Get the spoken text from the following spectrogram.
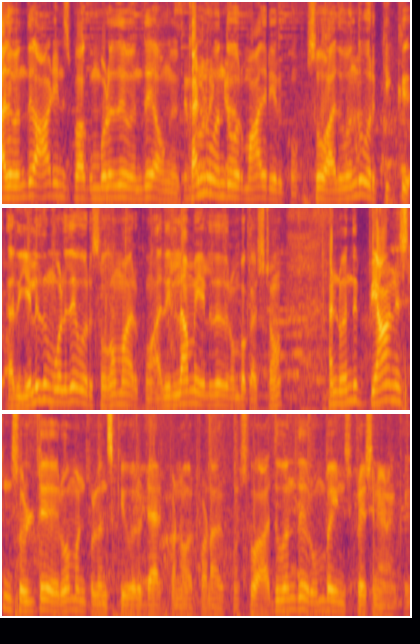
அது வந்து ஆடியன்ஸ் பார்க்கும் பொழுது வந்து அவங்க கண் வந்து ஒரு மாதிரி இருக்கும். ஸோ அது வந்து ஒரு கிக்கு அது எழுதும் பொழுதே ஒரு சுகமாக இருக்கும். அது இல்லாமல் எழுதுறது ரொம்ப கஷ்டம். அண்ட் வந்து பியானிஸ்ட்னு சொல்லிட்டு ரோமன் புலன்ஸ்கி ஒரு டேரக்ட் பண்ண ஒரு படம் இருக்கும். ஸோ அது வந்து ரொம்ப இன்ஸ்பிரேஷன் எனக்கு.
